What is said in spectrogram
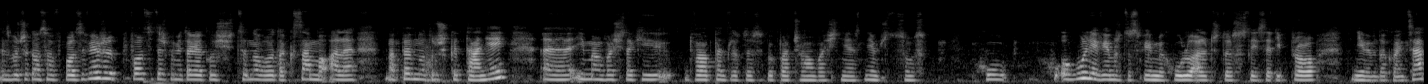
Więc poczekam sobie w Polsce. Wiem, że w Polsce też pewnie tak jakoś cenowo tak samo, ale na pewno troszkę taniej. E, I mam właśnie takie dwa pędzle, które sobie patrzyłam właśnie, nie wiem czy to są Hu, Hu, ogólnie wiem, że to z firmy Hulu, ale czy to jest z tej serii Pro, nie wiem do końca.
